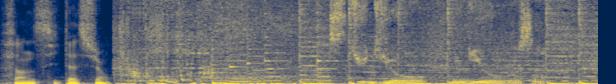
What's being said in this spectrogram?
Fin de citation. Studio News.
